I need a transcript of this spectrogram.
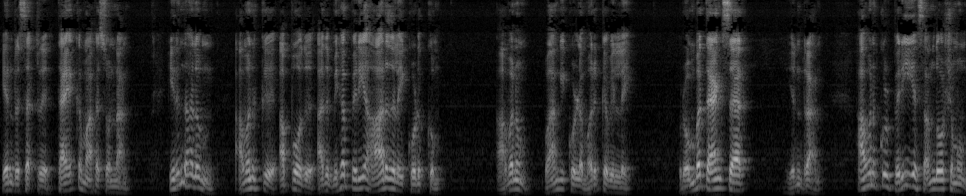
என்று சற்று தயக்கமாக சொன்னான். இருந்தாலும் அவனுக்கு அப்போது அது மிகப்பெரிய ஆறுதலை கொடுக்கும். அவனும் வாங்கிக் கொள்ள மறுக்கவில்லை. ரொம்ப தேங்க்ஸ் சார் என்றான். அவனுக்குள் பெரிய சந்தோஷமும்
